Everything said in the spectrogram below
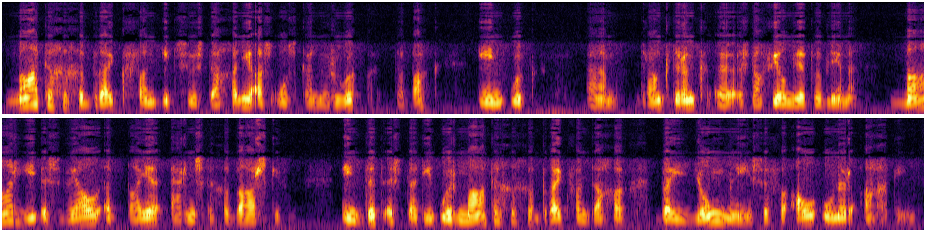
matige gebruik van iets soos dagga nie as ons kan rook, tabak en ook ehm um, drank drink, uh, is daar veel meer probleme. Maar hier is wel 'n baie ernstige waarskuwing. En dit is dat die oormatige gebruik van dagga by jong mense, veral onder 18,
